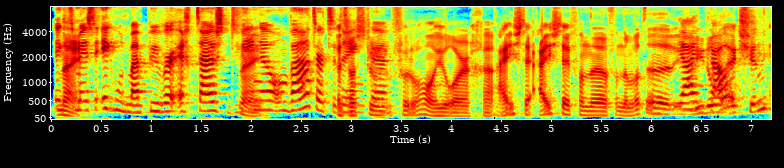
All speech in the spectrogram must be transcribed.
Ik, Nee. Tenminste, ik moet mijn puber echt thuis dwingen Nee. om water te Het was drinken. toen vooral heel erg eh, ijsthee. Ijsthee van de, van de wat, eh, Ja, Lidl koud. Action.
